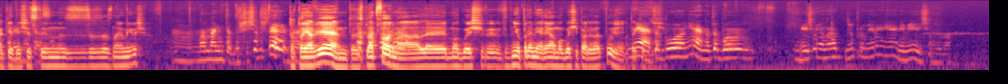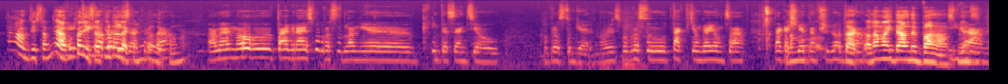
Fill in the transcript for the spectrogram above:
A kiedy się z tym z- zaznajomiłeś? Mm, No na Nintendo 64. To no. to ja wiem, to jest platforma, ale mogłeś w dniu premiery, a mogłeś i parę lat później. tak Nie, jak to dziś. było, nie, no to było... Mieliśmy ją na dniu premiery? Nie, nie mieliśmy chyba. No gdzieś tam, nie, w okolicach, w niedaleko, okolicach, niedaleko. prawda? no. Ale no, ta gra jest po prostu dla mnie kwintesencją po prostu gier. No jest po prostu tak wciągająca, taka Ona- świetna przygoda. Tak, ona ma idealny balans między, Idealny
